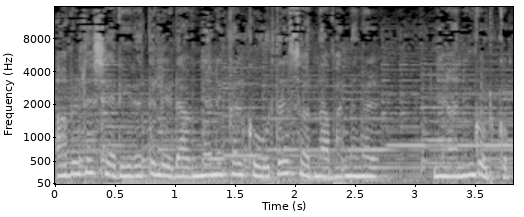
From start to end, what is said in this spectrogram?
അവളുടെ ശരീരത്തിൽ ഇടാവുന്നതിനേക്കാൾ കൂടുതൽ സ്വർണാഭരണങ്ങൾ ഞാനും കൊടുക്കും.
